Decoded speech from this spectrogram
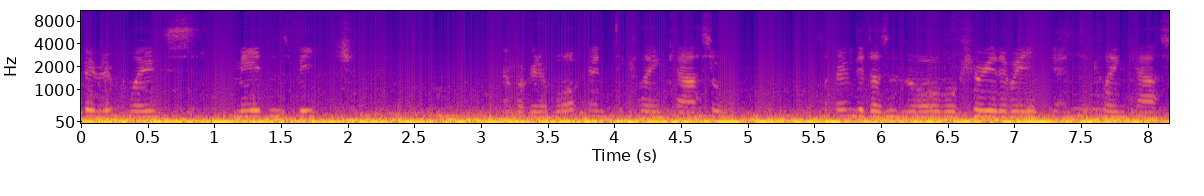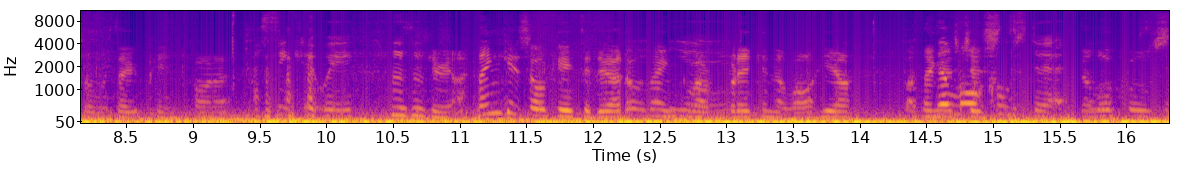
favourite place, Maidens Beach, and we're going to walk into Culzean Castle. So if anybody doesn't know, we'll show you the way you get into Culzean Castle without paying for it. A secret way. Secret. I think it's okay to do. I don't think Yeah. we're breaking the law here, but I think the it's just locals do it. the locals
